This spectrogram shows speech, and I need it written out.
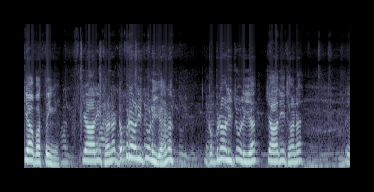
ਕਿਆ ਬਾਤਾਂ ਹੀ ਆ ਹਾਂਜੀ। ਚਾਰ ਹੀ ਥਣ ਆ ਵਾਲੀ ਝੋਲੀ ਆ ਹਨਾ? ਗੱਬੜਾਂ ਵਾਲੀ ਝੋਲੀ ਆ ਚਾਰ ਹੀ ਥਣ ਆ। ਤੇ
